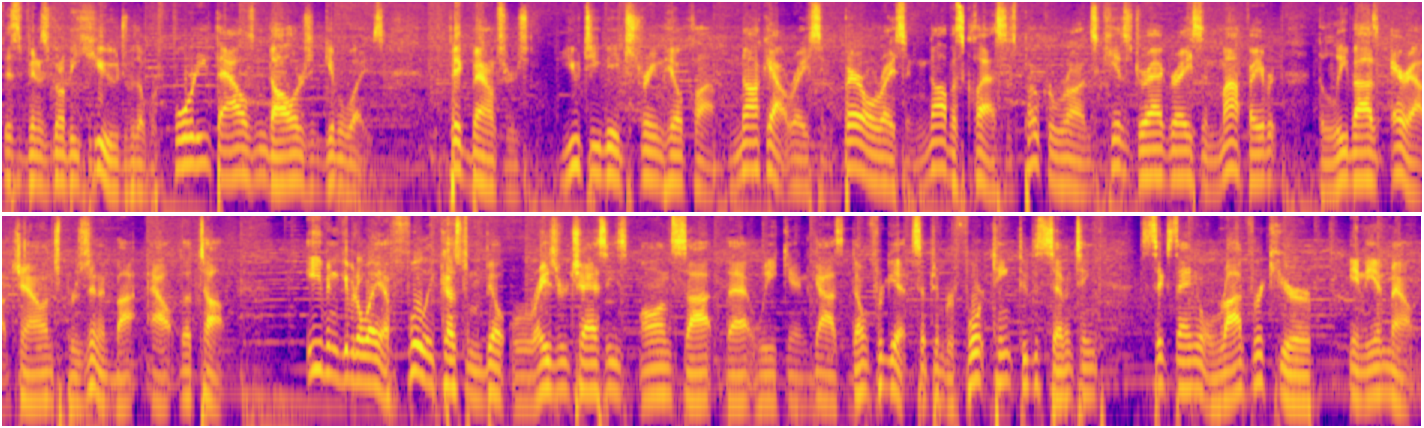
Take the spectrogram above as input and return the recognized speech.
This event is going to be huge with over $40,000 in giveaways. Big bouncers, UTV extreme hill climb, knockout racing, barrel racing, novice classes, poker runs, kids drag race, and my favorite, the Levi's Air Out Challenge presented by Out the Top even giving away a fully custom built Razor chassis on site that weekend. Guys, don't forget September 14th through the 17th, 6th annual Ride for Cure, Indian Mountain.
